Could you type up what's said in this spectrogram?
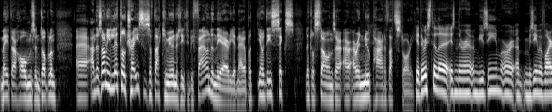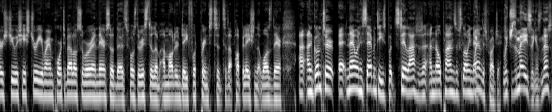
made their homes in Dublin, uh, and there's only little traces of that community to be found in the area now. But you know these six little stones are, are, are a new part of that story. Yeah, there is still a isn't there a museum or a museum of Irish Jewish history around Portobello somewhere in there? So I suppose there is still a, a modern day footprint to, to, that population that was there. And, and Gunter uh, now in his seventies, but still at it, and no plans of slowing down this project which is amazing, isn't it?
